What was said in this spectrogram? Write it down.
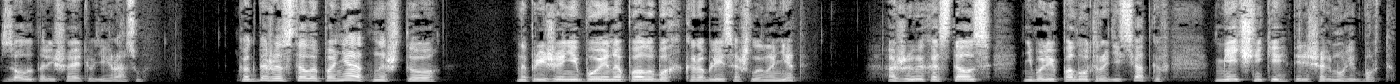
золото лишает людей разума. Когда же стало понятно, что напряжение боя на палубах кораблей сошло на нет, а живых осталось не более полутора десятков, Мечники перешагнули борт.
